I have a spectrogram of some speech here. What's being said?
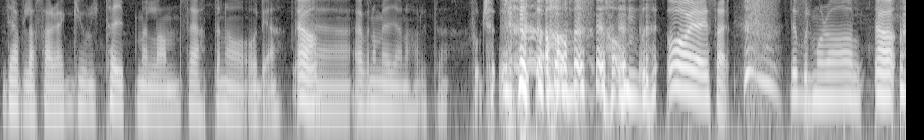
ja. jävla så här guldtejp mellan sätena och det. Ja. Äh, även om jag gärna har lite, fortsätter lite avstånd. Åh, oh, jag är så här, dubbelmoral. Ja.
